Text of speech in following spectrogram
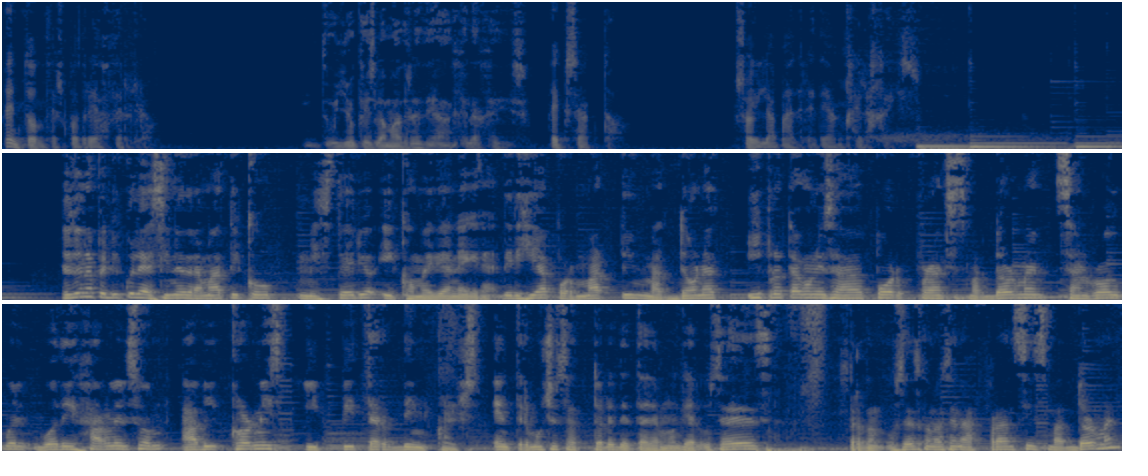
Entonces podré hacerlo. Intuyo que es la madre de Ángela Hayes. Exacto. Soy la madre de Ángela Hayes. Es una película de cine dramático, misterio y comedia negra, dirigida por Martin McDonagh y protagonizada por Francis McDormand, Sam Rodwell, Woody Harrelson, Abby Cornish y Peter Dinklage, entre muchos actores de talla mundial. Ustedes, perdón, ustedes conocen a Francis McDormand.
